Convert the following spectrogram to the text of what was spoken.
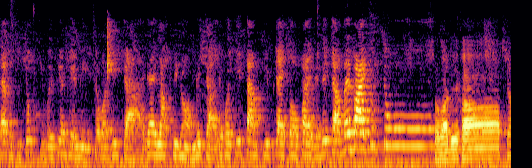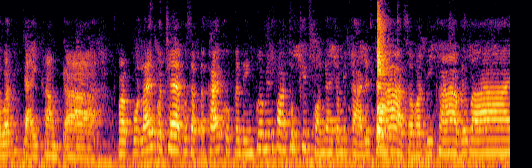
แต่ก็สิจบคลิปไว้เพียงแค่นี้สวัสดีจ้ายายรักพี่น้องด้วยจ้าเดี๋ยวคอยติดตามคลิปยายต่อไปเดี๋ยวด้วยจ้าบ๊ายบายจุ๊บจุ๊บ สวัสดีครับ สวัสดีจ้าอีกครั้งจ้า ฝากกดไลค์ กดแชร์ กด subscribe กดกระดิ่งเพื่อไม่พลาดทุกคลิปของยายจามิกาด้วยจ้า สวัสดีค่ะ บ๊ายบาย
